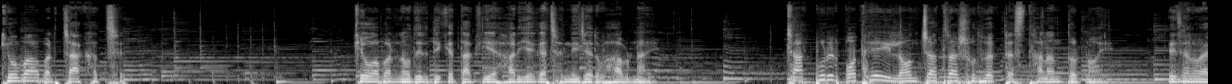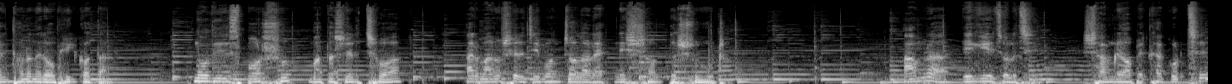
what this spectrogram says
কেউ বা আবার চা খাচ্ছে। কেউ আবার নদীর দিকে তাকিয়ে হারিয়ে গেছে নিজের ভাবনায়। চাঁদপুরের পথে এই লঞ্চ যাত্রা শুধু একটা স্থানান্তর নয়, এ যেন এক ধরনের অভিজ্ঞতা। নদীর স্পর্শ, বাতাসের ছোঁয়া, আর মানুষের জীবন চলার এক নিঃশব্দ সুর। আমরা এগিয়ে চলেছি। সামনে অপেক্ষা করছে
